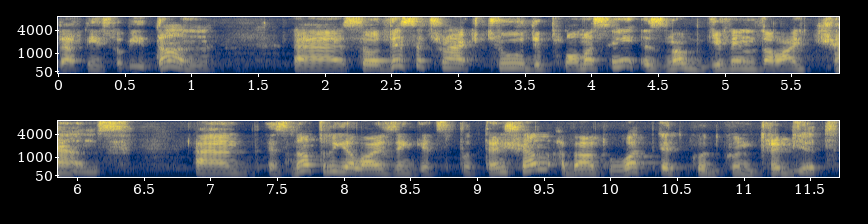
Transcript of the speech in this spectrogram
that needs to be done. Uh, so this track to diplomacy is not given the right chance and is not realizing its potential about what it could contribute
